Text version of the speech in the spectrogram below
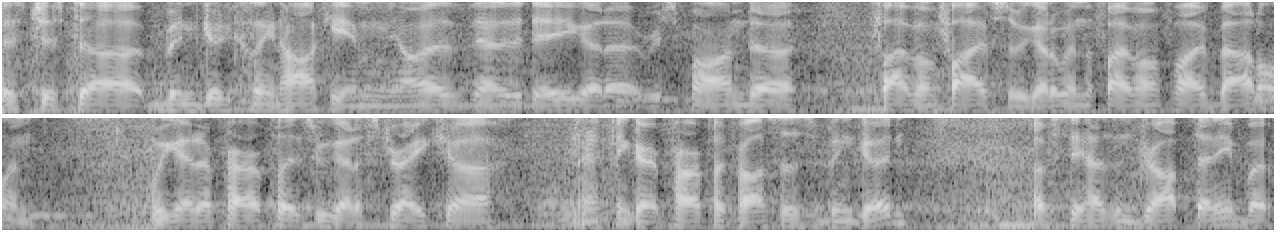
it's just uh, been good, clean hockey. And you know, at the end of the day, you got to respond uh, five on five. So we got to win the five on five battle, and we got our power plays. We got to strike. Uh, I think our power play process has been good. Obviously, hasn't dropped any, but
